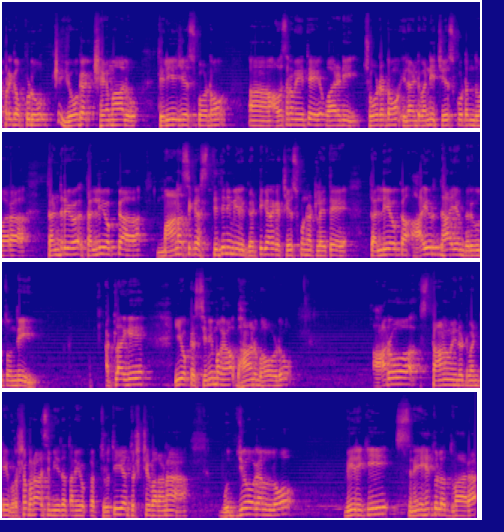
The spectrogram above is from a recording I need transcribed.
ఎప్పటికప్పుడు యోగక్షేమాలు తెలియజేసుకోవటం అవసరమైతే వారిని చూడటం ఇలాంటివన్నీ చేసుకోవడం ద్వారా తండ్రి తల్లి యొక్క మానసిక స్థితిని మీరు గట్టి కనుక చేసుకున్నట్లయితే తల్లి యొక్క ఆయుర్దాయం పెరుగుతుంది. అట్లాగే ఈ యొక్క సినిమా భానుభావుడు ఆరో స్థానమైనటువంటి వృషభ రాశి మీద తన యొక్క తృతీయ దృష్టి వలన ఉద్యోగంలో వీరికి స్నేహితుల ద్వారా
